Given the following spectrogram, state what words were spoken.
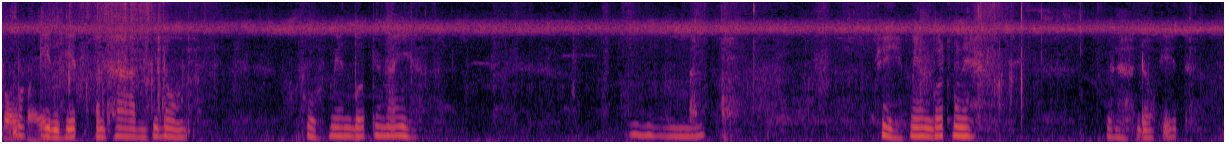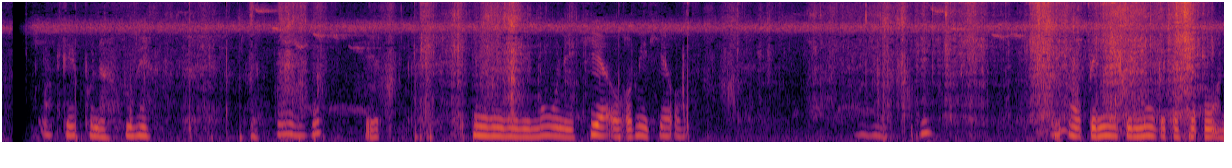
ตรงบ่ไปกินเฮ็ดอันทานพี่น้องโอ้แม่นเบิดอยู่ในอืมพี่แม่นเบิดมาเนี่ยพุ่นน่ะดอกเฮ็ดเอาเก็บพุ่นน่ะมาแม่โอ้โหเฮ็ดนี่นี่นี่นี่หมูนี่เคี่ยวเอาเอามีดเคี่ยวเอาอื มเอาเป็นหมูเป็นหมูเป็นตะเกียอ่อน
